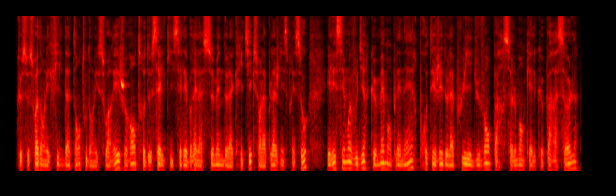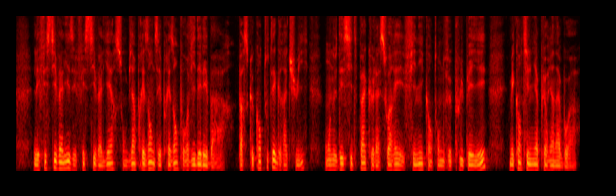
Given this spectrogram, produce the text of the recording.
Que ce soit dans les files d'attente ou dans les soirées, je rentre de celle qui célébrait la semaine de la critique sur la plage Nespresso, et laissez-moi vous dire que même en plein air, protégés de la pluie et du vent par seulement quelques parasols, les festivaliers et festivalières sont bien présentes et présents pour vider les bars. Parce que quand tout est gratuit, on ne décide pas que la soirée est finie quand on ne veut plus payer, mais quand il n'y a plus rien à boire.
